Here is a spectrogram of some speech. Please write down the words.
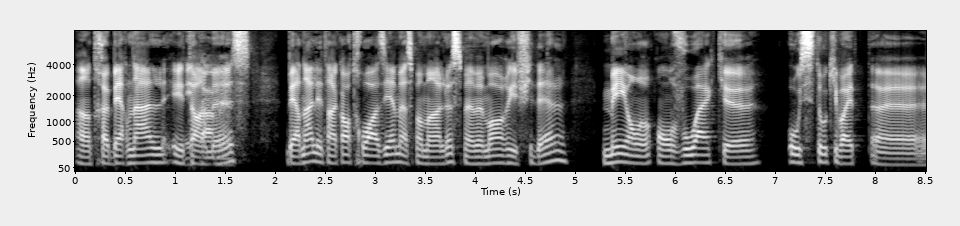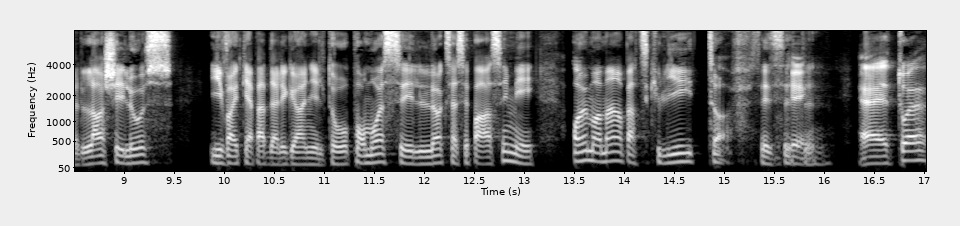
entre Bernal et, Thomas. Bernal est encore troisième à ce moment-là, si ma mémoire est fidèle, mais on, voit que aussitôt qu'il va être euh, lâché lousse, il va être capable d'aller gagner le tour. Pour moi, c'est là que ça s'est passé, mais un moment en particulier, tough. Euh, toi,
